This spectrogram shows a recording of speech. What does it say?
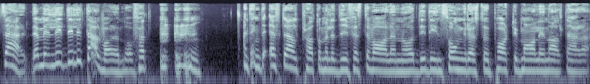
så här, det är lite allvar ändå för att jag tänkte efter allt prat om Melodifestivalen och det är din sångröst och Party Malin och allt det här.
